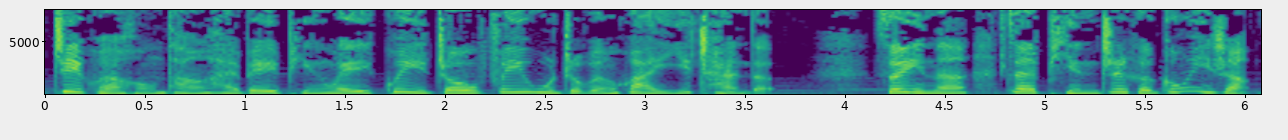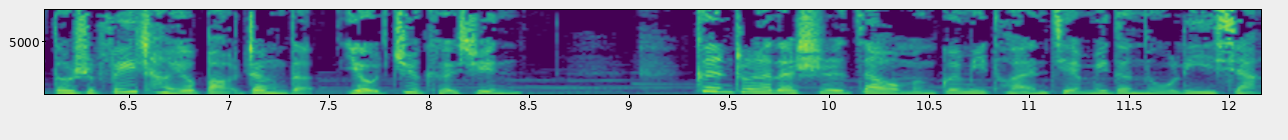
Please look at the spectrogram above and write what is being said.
这款红糖还被评为贵州非物质文化遗产的，所以呢，在品质和工艺上都是非常有保证的，有据可循。更重要的是，在我们闺蜜团姐妹的努力下，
